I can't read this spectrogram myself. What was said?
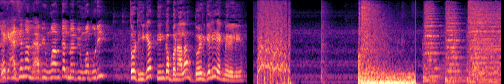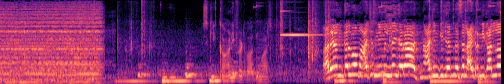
देख ऐसे ना मैं पीऊँगा अंकल मैं पीऊँगा पूरी। तो ठीक है तीन कप बना ला दो इनके लिए एक मेरे लिए। इसकी कहानी फटवा दूँ आज। अरे अंकल वो माचिस नहीं मिल रही जरा। नाजिम की जेब में से लाइटर निकालना।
